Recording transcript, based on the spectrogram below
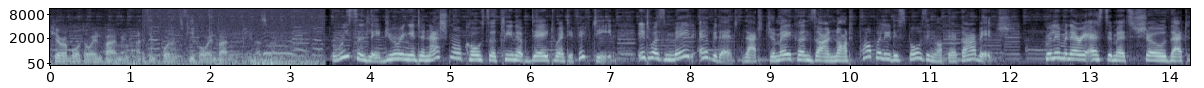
care about our environment and it's important to keep our environment clean as well. Recently, during International Coastal Cleanup Day 2015, it was made evident that Jamaicans are not properly disposing of their garbage. Preliminary estimates show that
